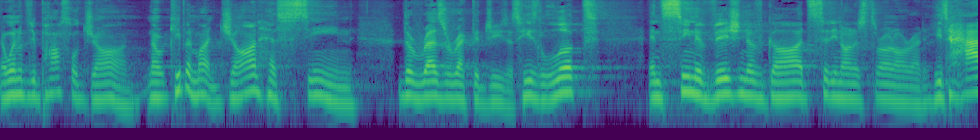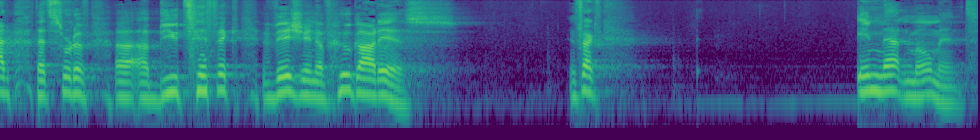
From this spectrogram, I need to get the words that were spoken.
Now, when the Apostle John, now keep in mind, John has seen the resurrected Jesus. He's looked and seen a vision of God sitting on his throne already. He's had that sort of uh, a beatific vision of who God is. In fact, in that moment,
